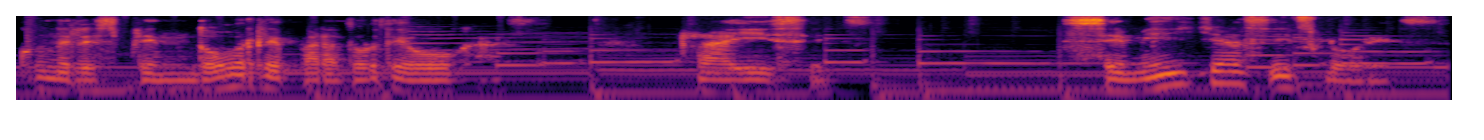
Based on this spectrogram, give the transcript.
con el esplendor reparador de hojas, raíces, semillas y flores.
